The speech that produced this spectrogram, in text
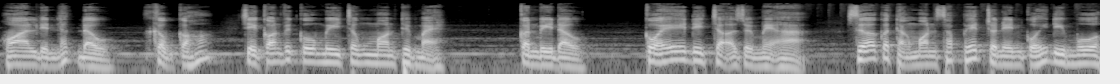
Hoa liền lắc đầu. Không có, chỉ con với cô mi trông mon thôi mẹ Còn mi đầu. Cô ấy đi chợ rồi mẹ à Sữa có thằng Mon sắp hết cho nên cô ấy đi mua.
